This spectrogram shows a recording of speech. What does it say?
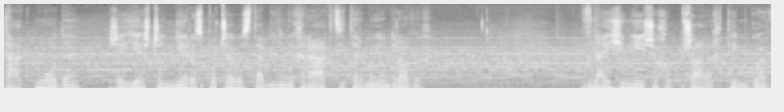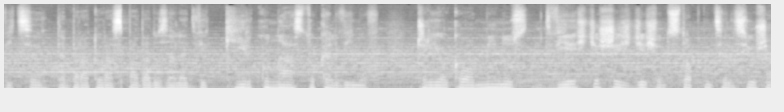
tak młode, że jeszcze nie rozpoczęły stabilnych reakcji termojądrowych. W najzimniejszych obszarach tej mgławicy temperatura spada do zaledwie kilkunastu kelwinów, czyli około minus 260 stopni Celsjusza,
